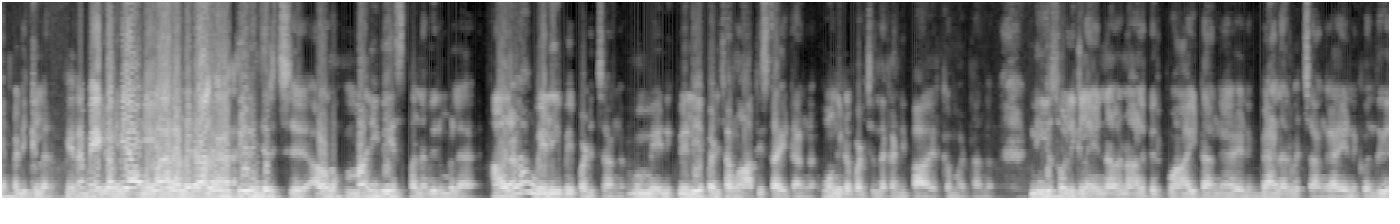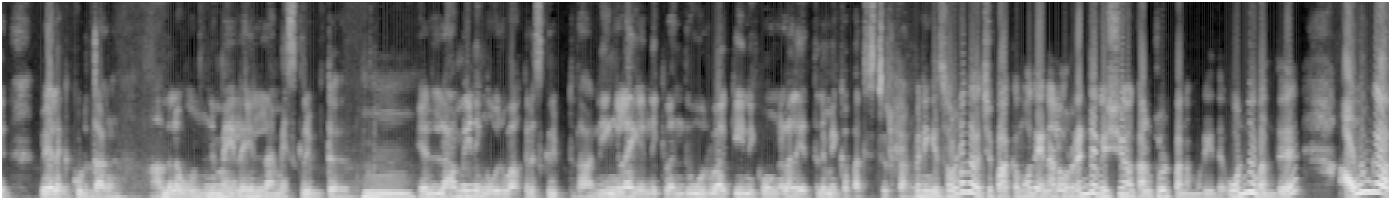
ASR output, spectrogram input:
ஏன் படிக்கல? ஏன்னா மேக்கப்லயே அவங்க தெரிஞ்சிருச்சு. அவங்க மணி வேஸ்ட் பண்ண விரும்பல. அதனால அவங்க வெளியே போய் படிச்சாங்க. உம், எனக்கு வெளியே படிச்சு அவங்க ஆர்டிஸ்ட் ஆயிட்டாங்க. உங்ககிட்ட படிச்சிருந்தா கண்டிப்பா ஆயிருக்க மாட்டாங்க. நீங்க சொல்லிக்கலாம் என்னால நாலு பேருக்கு ஆயிட்டாங்க எனக்கு பேனர் வச்சாங்க எனக்கு வந்து வேலைக்கு கொடுத்தாங்க. அதெல்லாம் ஒண்ணுமே இல்லை. எல்லாமே ஸ்கிரிப்ட். எல்லாமே நீங்க உருவாக்குற ஸ்கிரிப்ட் தான். நீங்களா என்னைக்கு வந்து உருவாக்கி இன்னைக்கு உங்களால எத்தனை மேக்கப் ஆர்டிஸ்ட் இருக்காங்க? இப்ப நீங்க சொல்றத வச்சு பார்க்கும்போது என்னால ஒரு ரெண்டு விஷயம் கன்க்ளூட் பண்ண முடியுது. ஒண்ணு வந்து அவங்க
